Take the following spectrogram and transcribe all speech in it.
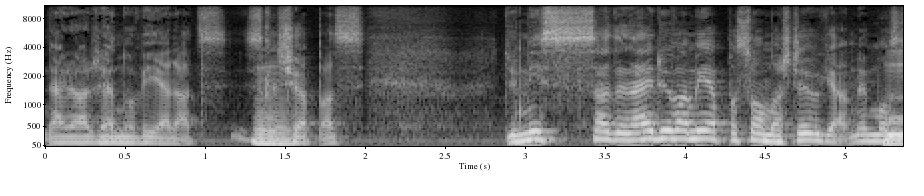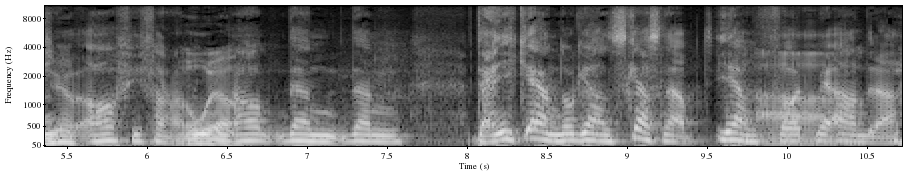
när det har renoverats, ska köpas. Du missade, nej du var med på sommarstugan. Det måste ju, ja fy fan. Oh, ja. den, den, den gick ändå ganska snabbt jämfört med andra.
